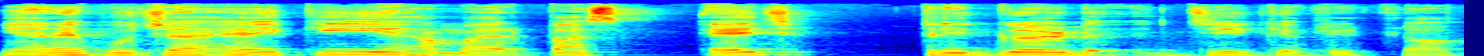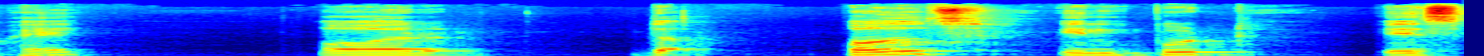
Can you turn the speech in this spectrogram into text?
यहाँ पूछा है कि हमारे पास एज ट्रिगर्ड जे के फ्लिप फ्लॉप है, और pulse input is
